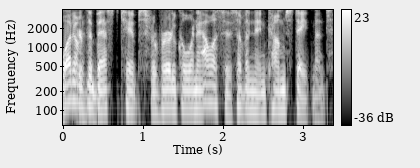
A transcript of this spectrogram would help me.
What are the best tips for vertical analysis of an income statement?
